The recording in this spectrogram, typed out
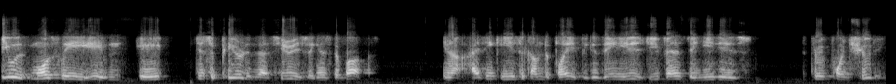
he was mostly he disappeared in that series against the Bucks. You know, I think he needs to come to play because they need his defense. They need his three point shooting.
